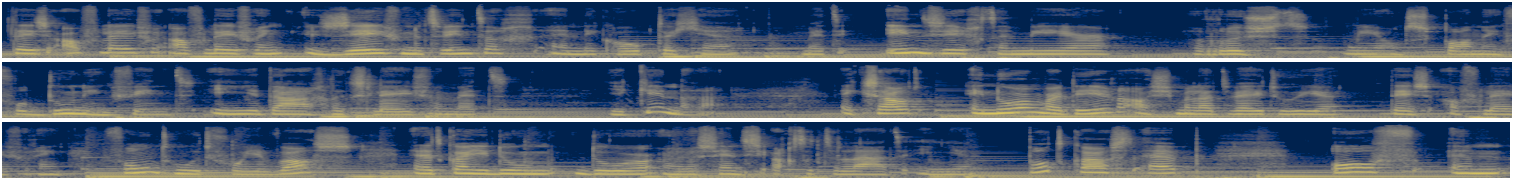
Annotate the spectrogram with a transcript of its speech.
deze aflevering, aflevering 27. En ik hoop dat je met inzicht en meer rust, meer ontspanning, voldoening vindt in je dagelijks leven met je kinderen. Ik zou het enorm waarderen als je me laat weten hoe je deze aflevering vond, hoe het voor je was. En dat kan je doen door een recensie achter te laten in je podcast-app of een,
